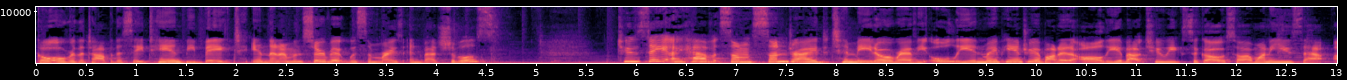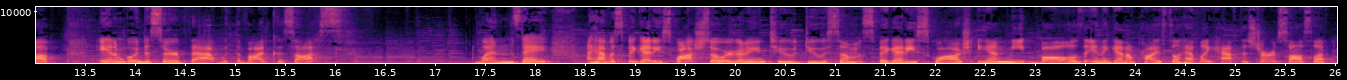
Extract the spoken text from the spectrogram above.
go over the top of the seitan, be baked, and then I'm gonna serve it with some rice and vegetables. Tuesday, I have some sun-dried tomato ravioli in my pantry. I bought it at Aldi about two weeks ago, so I wanna use that up. And I'm going to serve that with the vodka sauce. Wednesday, I have a spaghetti squash, so we're going to do some spaghetti squash and meatballs. And again, I'll probably still have like half this jar of sauce left,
